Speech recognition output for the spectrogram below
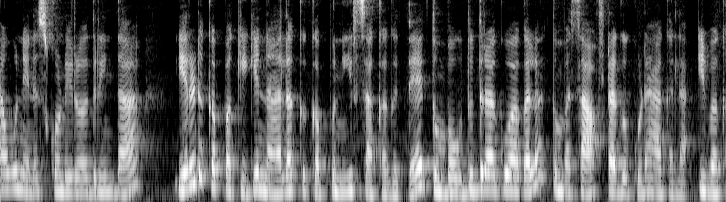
ನಾವು ನೆನೆಸ್ಕೊಂಡಿರೋದ್ರಿಂದ ಎರಡು ಕಪ್ ಅಕ್ಕಿಗೆ ನಾಲ್ಕು ಕಪ್ ನೀರು ಸಾಕಾಗುತ್ತೆ. ತುಂಬ ಉದುದ್ರಾಗೂ ಆಗಲ್ಲ, ತುಂಬ ಸಾಫ್ಟಾಗೂ ಕೂಡ ಆಗಲ್ಲ. ಇವಾಗ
